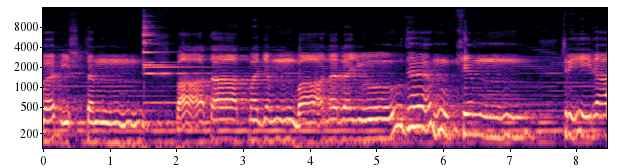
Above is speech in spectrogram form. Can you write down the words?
वरिष्ठं वातात्मजं वानरयूधमुख्यं श्रीरामदूतं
